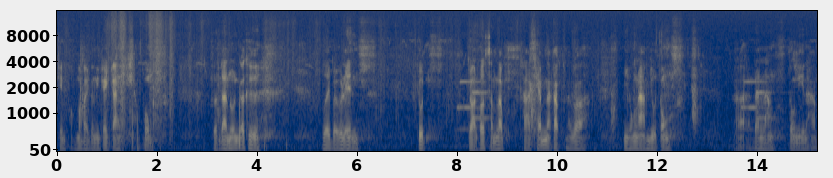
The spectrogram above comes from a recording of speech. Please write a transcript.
เข็นของเข้าไปตรงนี้ใกล้ๆครับผม ส่วนด้านโน้นก็คือ เลยไปบริเวณจุดจอดรถสำหรับขาแคมป์นะครับ แล้วก็มีห้องน้ำอยู่ตรงด้านหลังตรงนี้นะครับ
